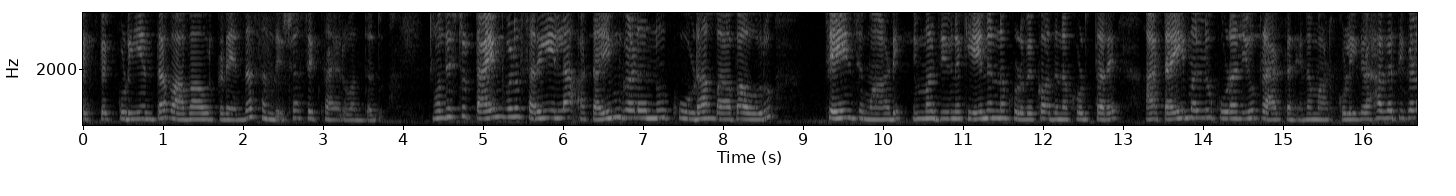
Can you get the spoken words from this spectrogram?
ರೆಸ್ಪೆಕ್ಟ್ ಕೊಡಿ ಅಂತ ಬಾಬಾ ಅವ್ರ ಕಡೆಯಿಂದ ಸಂದೇಶ ಸಿಗ್ತಾ ಇರುವಂಥದ್ದು. ಒಂದಿಷ್ಟು ಟೈಮ್ಗಳು ಸರಿ ಇಲ್ಲ. ಆ ಟೈಮ್ಗಳನ್ನು ಕೂಡ ಬಾಬಾ ಅವರು ಚೇಂಜ್ ಮಾಡಿ ನಿಮ್ಮ ಜೀವನಕ್ಕೆ ಏನನ್ನು ಕೊಡಬೇಕೋ ಅದನ್ನು ಕೊಡ್ತಾರೆ. ಆ ಟೈಮಲ್ಲೂ ಕೂಡ ನೀವು ಪ್ರಾರ್ಥನೆಯನ್ನು ಮಾಡ್ಕೊಳ್ಳಿ. ಗ್ರಹಗತಿಗಳ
